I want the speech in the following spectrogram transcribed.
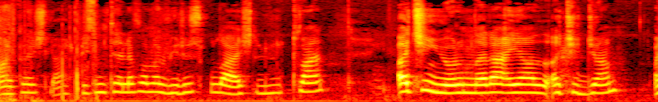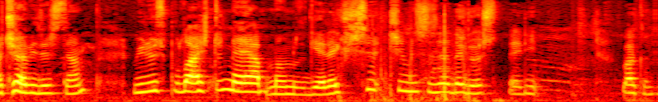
Arkadaşlar bizim telefona virüs bulaştı. Lütfen açın yorumlara yaz açacağım. Açabilirsem. Virüs bulaştı ne yapmamız gerek? Şi- Şimdi size de göstereyim. Bakın.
